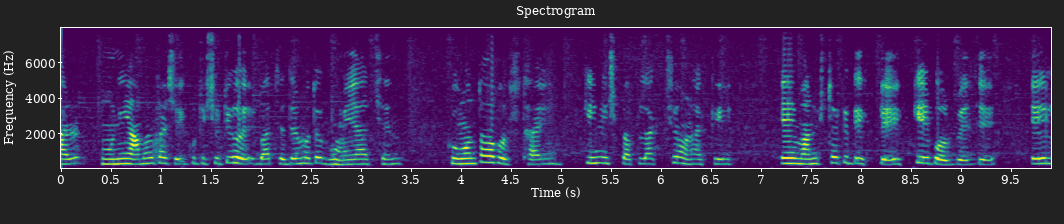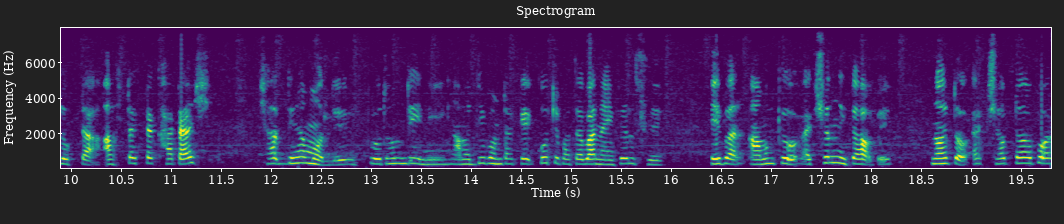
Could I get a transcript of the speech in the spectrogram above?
আর উনি আমার পাশে গুটিসুটি হয়ে বাচ্চাদের মতো ঘুমিয়ে আছেন। ঘুমন্ত অবস্থায়, কি নিষ্পাপ লাগছে ওনাকে। এই মানুষটাকে দেখলে কে বলবে যে, এই লোকটা আস্তে একটা খাটাস? সাত দিনের মধ্যে প্রথম দিনই আমার জীবনটাকে কচু পাতা বানাই ফেলছে। এবার আমাকেও অ্যাকশন নিতে হবে। নয়তো এক সপ্তাহ পর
